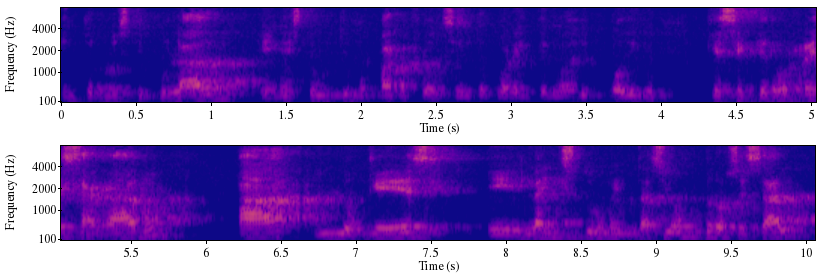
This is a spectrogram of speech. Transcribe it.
entre lo estipulado en este último párrafo del 149 del código, que se quedó rezagado a lo que es eh, la instrumentación procesal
